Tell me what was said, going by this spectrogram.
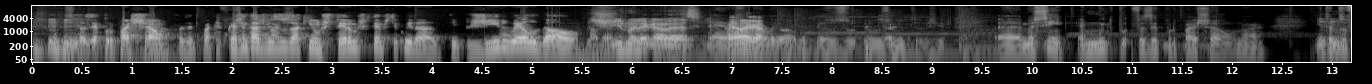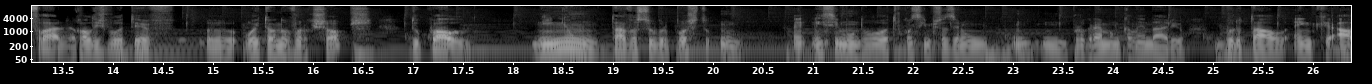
Fazer por paixão. Fazer por... pa- Porque a gente às vezes usa aqui uns termos que temos de ter cuidado. Tipo, giro é legal. tá? Giro é legal, é assim. É, É legal. Eu uso, eu uso muito giro. Ah, mas sim, é muito fazer por paixão, não é? E Uhum. estamos a falar, a Roll Lisboa teve oito ou nove workshops, do qual nenhum estava sobreposto um, em, em cima um do outro. Conseguimos fazer um, um, um programa, um calendário brutal em que há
